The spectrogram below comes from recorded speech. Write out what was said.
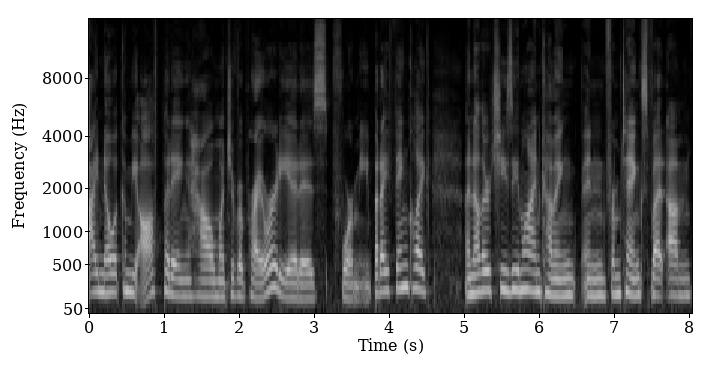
I know it can be off putting how much of a priority it is for me. But I think like another cheesy line coming in from Tinx, but um,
